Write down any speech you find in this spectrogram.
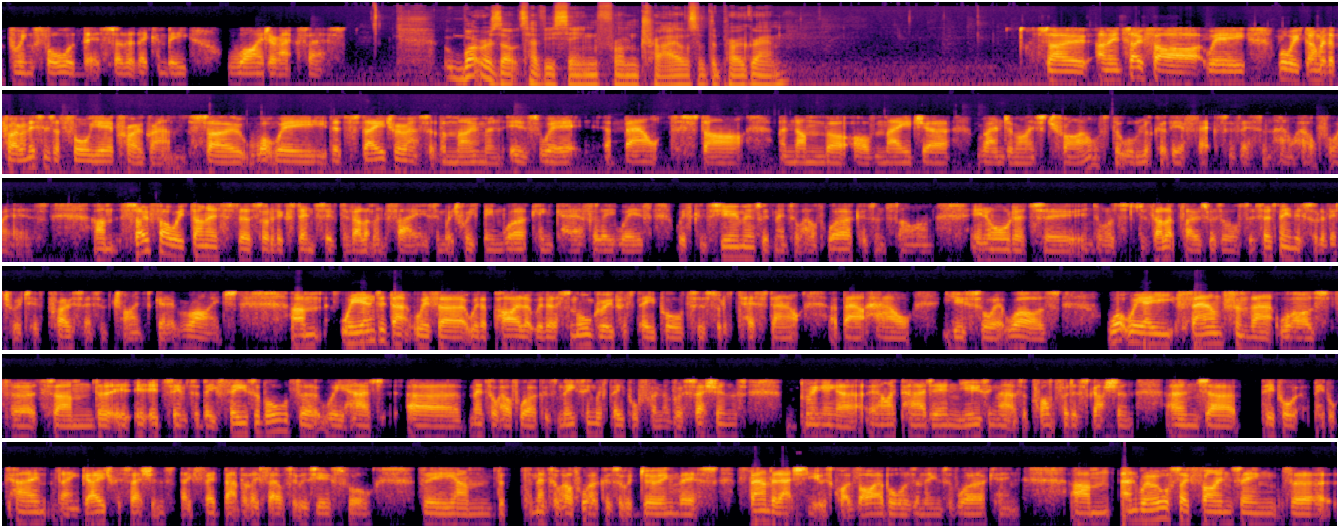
bring forward this so that there can be wider access. What results have you seen from trials of the program? So, I mean, so far we what we've done with the program. This is a four-year program. So, what we the stage we're at at the moment is we're about start a number of major randomized trials that will look at the effects of this and how helpful it is. Um, so far, we've done a, a sort of extensive development phase in which we've been working carefully with, with consumers, with mental health workers, and so on, in order to in order to develop those resources. So it's been this sort of iterative process of trying to get it right. Um, we ended that with a, with a pilot with a small group of people to sort of test out about how useful it was. What we found from that was that, um, that it, it, seemed to be feasible, that we had uh, mental health workers meeting with people for a number of sessions, bringing a, an iPad in, using that as a prompt for discussion, and uh, people people came, they engaged with sessions, they fed back that they felt it was useful. The, um, the, the mental health workers that were doing this found that actually it was quite viable as a means of working. Um, and we're also finding that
